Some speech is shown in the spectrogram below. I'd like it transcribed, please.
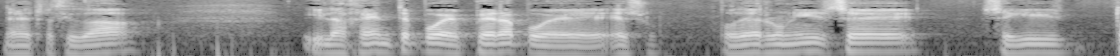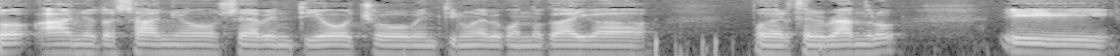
de nuestra ciudad y la gente pues espera pues eso, poder reunirse, seguir año tras año, sea 28 o 29 cuando caiga, poder celebrándolo y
